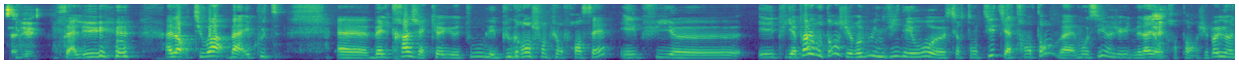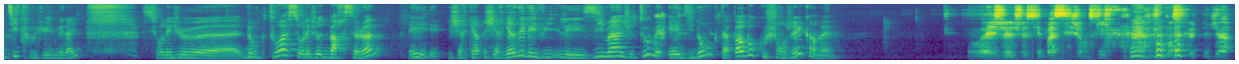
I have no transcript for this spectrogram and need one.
Salut. Salut. Alors tu vois, bah écoute, euh, Belle Trace, j'accueille tous les plus grands champions français. Et puis, euh, et puis il y a pas longtemps, j'ai revu une vidéo euh, sur ton titre, il y a 30 ans. Bah, moi aussi, hein, j'ai eu une médaille en 30 ans. J'ai pas eu un titre, mais j'ai eu une médaille sur les Jeux. euh, donc toi, sur les Jeux de Barcelone. Et j'ai regardé, les, images et tout, mais et dis donc, t'as pas beaucoup changé quand même. Ouais, je, je sais pas, c'est gentil. je pense que j'ai déjà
